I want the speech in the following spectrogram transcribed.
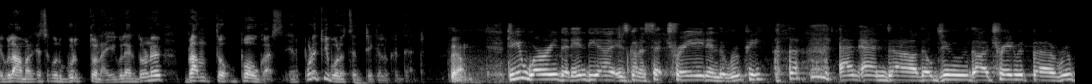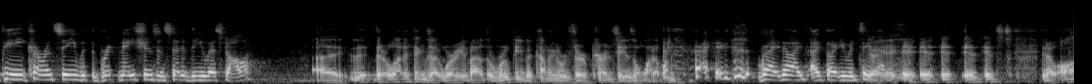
এগুলো আমার কাছে কোনো গুরুত্ব নাই এগুলো এক ধরনের ভ্রান্ত বোগাস এরপরে কি বলেছেন take look at that. Do you worry that India is going to set trade in the rupee, and and uh, they'll do uh, trade with the rupee currency with the BRIC nations instead of the U.S. dollar? Uh, th- there are a lot of things I worry about. The rupee becoming a reserve currency isn't one of them. Right, right. No, I, I thought you would say Yeah, that. it, it, it, it, it's you know on,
